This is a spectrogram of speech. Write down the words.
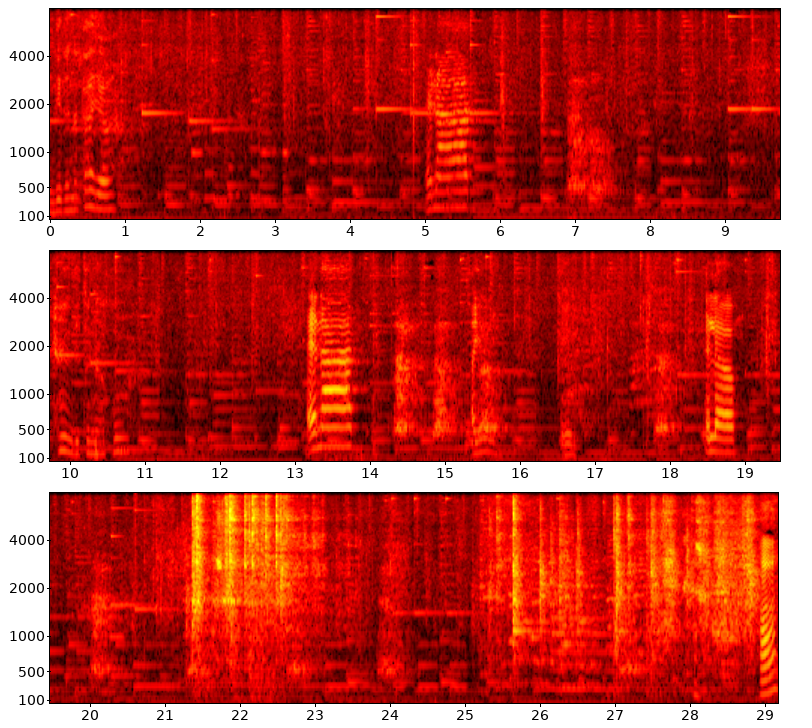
Andito na tayo. Enat! Dito na ako. Enat! Ayun. Ayun. Hello. Ha?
